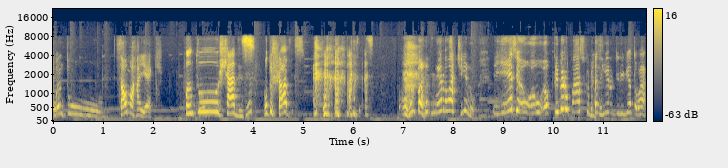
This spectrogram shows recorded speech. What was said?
quanto Salma Hayek. Quanto Chaves. Quanto Chaves. um brasileiro latino. E esse é o, é o, primeiro passo que o brasileiro devia tomar.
